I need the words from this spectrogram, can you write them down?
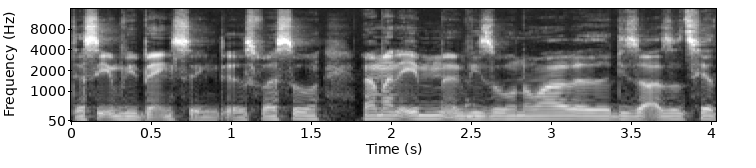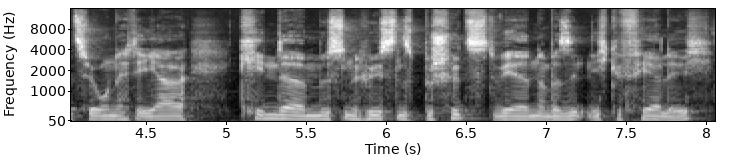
dass sie irgendwie beängstigend ist, weißt du? Weil man eben irgendwie so normalerweise diese Assoziation hätte, ja, Kinder müssen höchstens beschützt werden, aber sind nicht gefährlich.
